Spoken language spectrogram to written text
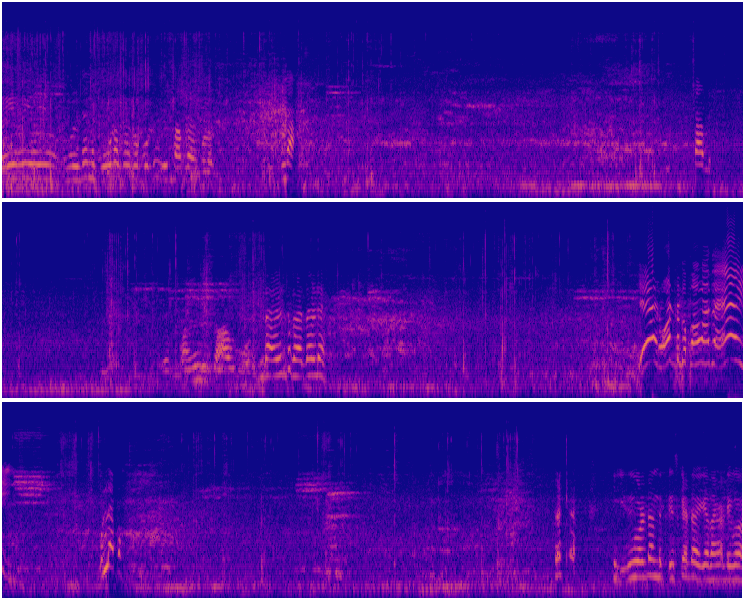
ஐயோ உங்கள்ட்ட இந்த கூட கேட்க போட்டு இது சாப்பிடாது போல. இந்தா. சாப்பிடு. பயந்து சாப்பிடுவோம் இந்தா எடுத்துக்க. ரோட்டுக்கு போகாத ஏய்! உள்ள போ. இது கூட அந்த பிஸ்கெட்டை வைக்க தான் கண்டிப்பா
